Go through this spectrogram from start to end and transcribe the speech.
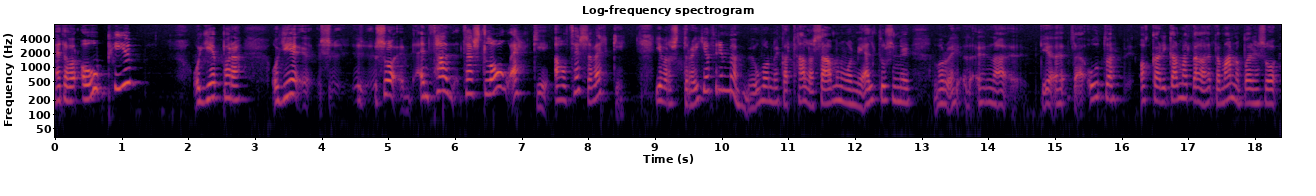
Þetta var ópíum og ég bara, og ég, svo, en það, það sló ekki á þessa verki. Ég var að strauja fyrir mömmu og vorum eitthvað að tala saman og vorum í eldhúsinu, vorum hérna, þetta útvarp okkar í gamla daga, þetta mann og bara eins og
